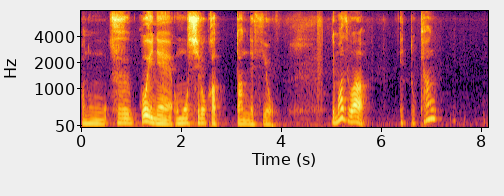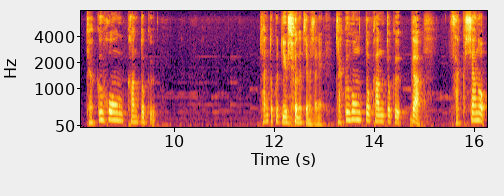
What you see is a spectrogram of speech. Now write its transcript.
あのすっごいね面白かったんですよ。でまずはえっとキャン脚本監督監督って優勝になっちゃいましたね。脚本と監督が作者の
